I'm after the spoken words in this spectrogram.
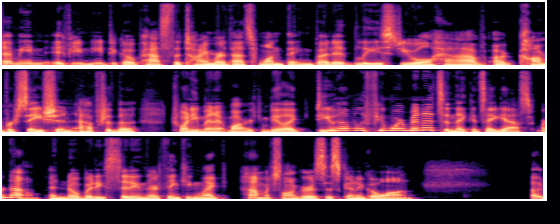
I mean, if you need to go past the timer, that's one thing, but at least you will have a conversation after the 20 minute mark and be like, Do you have a few more minutes? And they can say yes or no. And nobody's sitting there thinking, like, how much longer is this going to go on? A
